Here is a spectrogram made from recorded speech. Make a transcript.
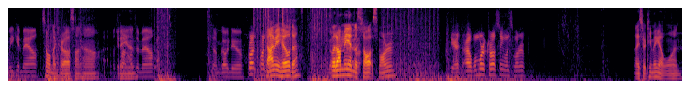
Weakened Mal. He's holding the cross on hell. One's Getting front, one's in. a Mal. So I'm going new. Front. Front. Tommy Hill. Done. I'm Slid going on new, me in the guys. salt small room. Yeah. Uh, one more crossing. One small room. Nice. Our teammate got one.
